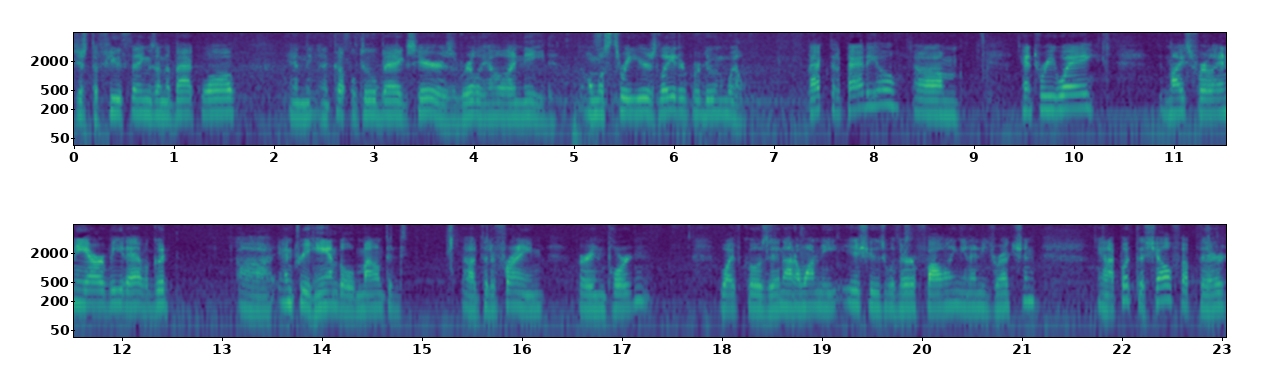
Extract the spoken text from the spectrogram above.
just a few things on the back wall and a couple tool bags here is really all I need. Almost three years later, we're doing well. Back to the patio. Um, entryway, nice for any RV to have a good uh, entry handle mounted uh, to the frame. Very important wife goes in. I don't want any issues with her falling in any direction. And I put the shelf up there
